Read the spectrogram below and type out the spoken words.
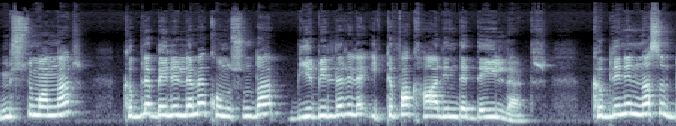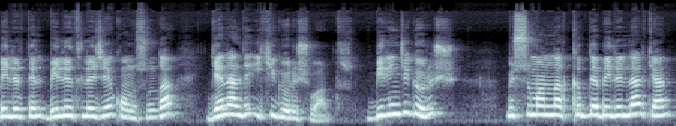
Müslümanlar kıble belirleme konusunda birbirleriyle ittifak halinde değillerdir. Kıblenin nasıl belirtil- belirtileceği konusunda genelde iki görüş vardır. Birinci görüş Müslümanlar kıble belirlerken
